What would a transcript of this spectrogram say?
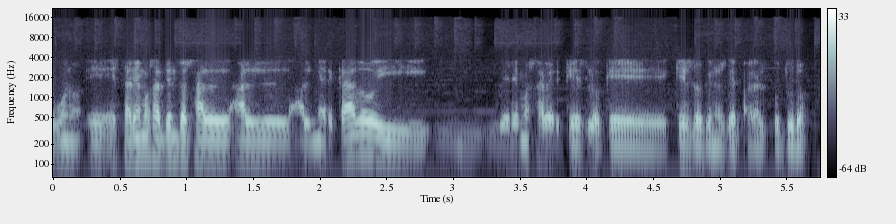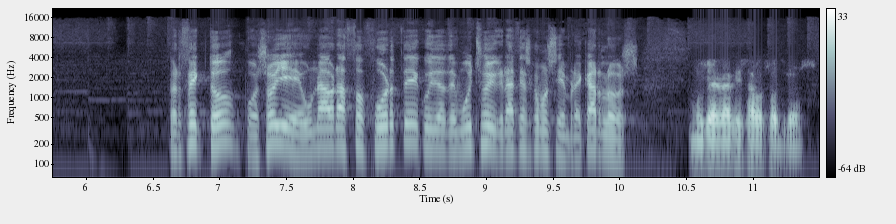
bueno eh, estaremos atentos al, al, mercado y, y, veremos a ver qué es lo que qué es lo que nos depara el futuro. Perfecto, pues oye, un abrazo fuerte, cuídate mucho y gracias como siempre, Carlos. Muchas gracias a vosotros.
